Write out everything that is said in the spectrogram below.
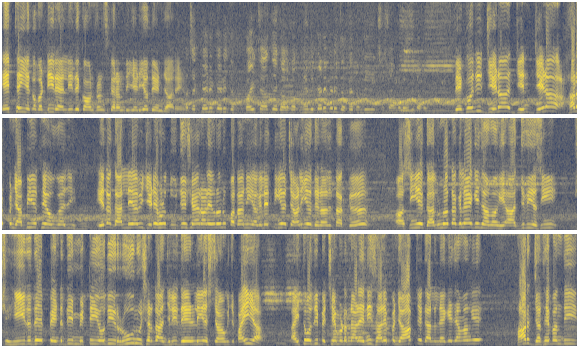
ਇੱਥੇ ਹੀ ਇੱਕ ਵੱਡੀ ਰੈਲੀ ਤੇ ਕਾਨਫਰੰਸ ਕਰਨ ਦੀ ਜਿਹੜੀ ਉਹ ਦੇਣ ਜਾ ਰਹੇ ਹਾਂ ਅੱਛਾ ਕਿਹੜੀ ਕਿਹੜੀ ਬਾਈ ਚਾਂਸ ਜੇ ਗੱਲਬਾਤ ਨਹੀਂ ਹੁੰਦੀ ਕਿਹੜੀ ਕਿਹੜੀ ਜਥੇਬੰਦੀ ਚ ਸ਼ਾਮਲ ਹੋਊਗੀ ਤੁਹਾਡੇ? ਦੇਖੋ ਜੀ ਜਿਹੜਾ ਜਿਨ- ਜਿਹੜਾ ਹਰ ਪੰਜਾਬੀ ਇੱਥੇ ਆਊਗਾ ਜੀ ਇਹ ਤਾਂ ਗੱਲ ਇਹ ਆ ਵੀ ਜਿਹੜੇ ਹੁਣ ਦੂਜੇ ਸ਼ਹਿਰ ਵਾਲੇ ਉਹਨਾਂ ਨੂੰ ਪਤਾ ਨਹੀਂ ਅਗਲੇ 30 40 ਦਿਨਾਂ ਦੇ ਤੱਕ ਅਸੀਂ ਇਹ ਗੱਲ ਉਹਨਾਂ ਤੱਕ ਲੈ ਕੇ ਜਾਵਾਂਗੇ। ਅੱਜ ਵੀ ਅਸੀਂ ਸ਼ਹੀਦ ਦੇ ਪਿੰਡ ਦੀ ਮਿੱਟੀ ਉਹਦੀ ਰੂਹ ਨੂੰ ਸ਼ਰਧਾਂਜਲੀ ਦੇਣ ਲਈ ਇਸ ਚੌਂਕ 'ਚ ਪਾਈ ਆ। ਇੱਥੋਂ ਅਸੀਂ ਪਿੱਛੇ ਮੁੜਨ ਵਾਲੇ ਨਹੀਂ ਸਾਰੇ ਪੰਜਾਬ 'ਚ ਗੱਲ ਲੈ ਕੇ ਜਾਵਾਂਗੇ। ਹਰ ਜਥੇਬੰਦੀ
